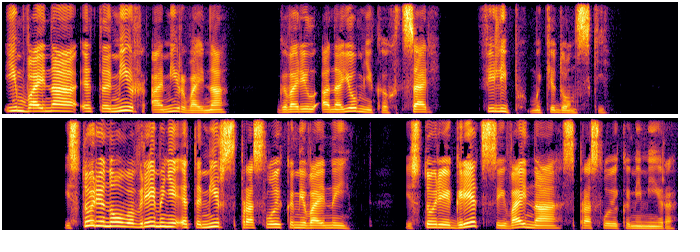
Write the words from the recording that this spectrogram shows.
Им война — это мир, а мир — война, говорил о наемниках царь Филипп Македонский. История нового времени — это мир с прослойками войны. История Греции — война с прослойками мира.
